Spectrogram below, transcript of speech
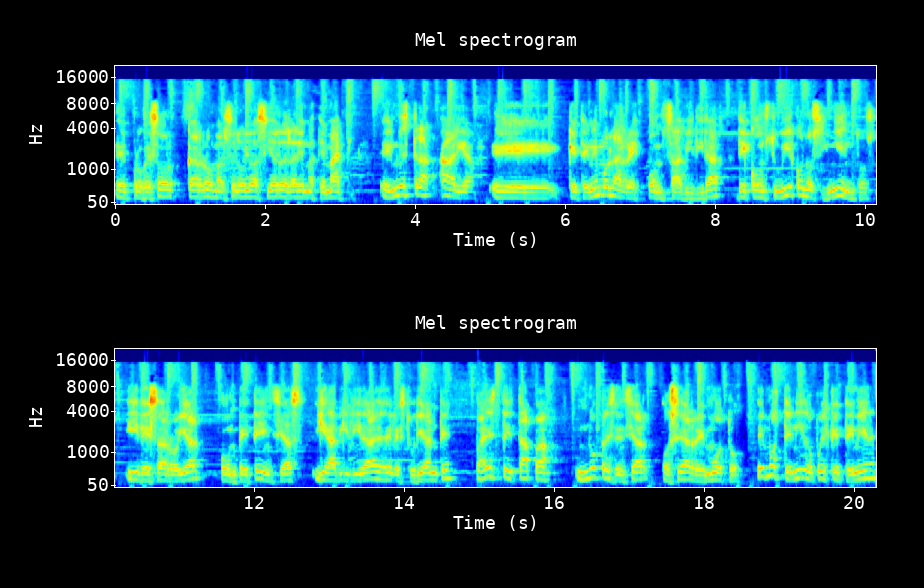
el profesor Carlos Marcelo Viva Sierra del área matemática. En nuestra área, eh, que tenemos la responsabilidad de construir conocimientos y desarrollar competencias y habilidades del estudiante, para esta etapa no presencial, o sea, remoto, hemos tenido pues que tener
